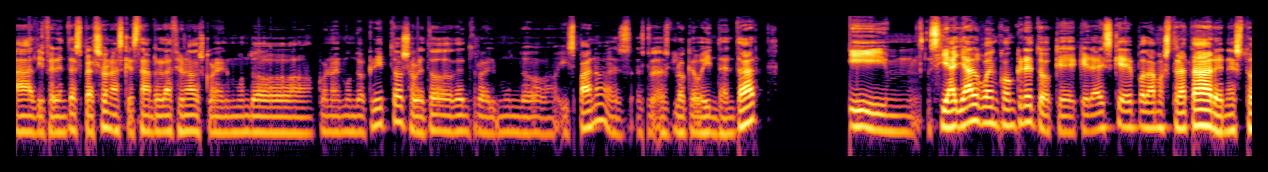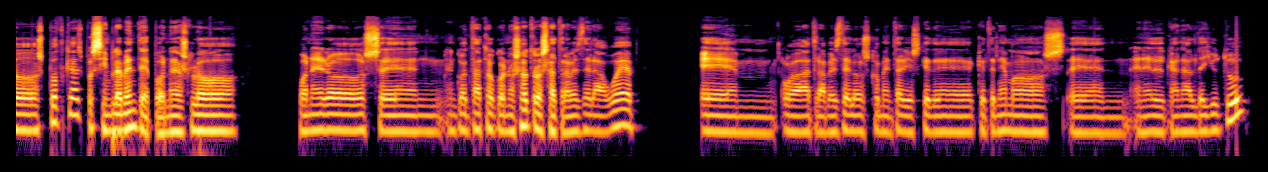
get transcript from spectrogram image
a diferentes personas que están relacionados con el mundo con el mundo cripto, sobre todo dentro del mundo hispano, es, lo que voy a intentar. Y mm, si hay algo en concreto que queráis que podamos tratar en estos podcasts, pues simplemente poneros en, contacto con nosotros a través de la web em, o a través de los comentarios que, que tenemos en, en, el canal de YouTube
